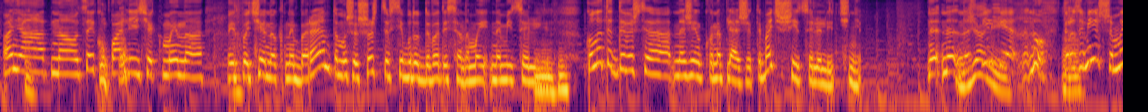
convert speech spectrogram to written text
понятно, оцей купальничок ми на відпочинок не беремо, тому що що ж це всі будуть дивитися на мій, на мій целюліт. Коли ти дивишся на жінку на пляжі, ти бачиш її целюліт чи ні? На, на, наскільки, ну, ти Ага. розумієш, що ми,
